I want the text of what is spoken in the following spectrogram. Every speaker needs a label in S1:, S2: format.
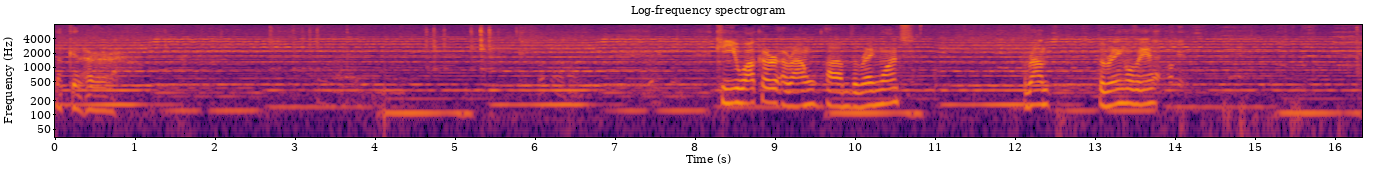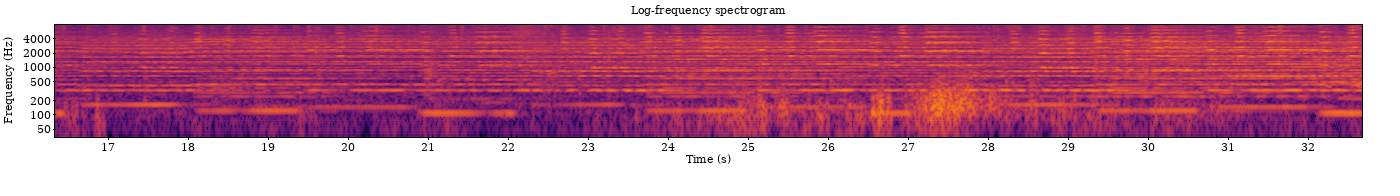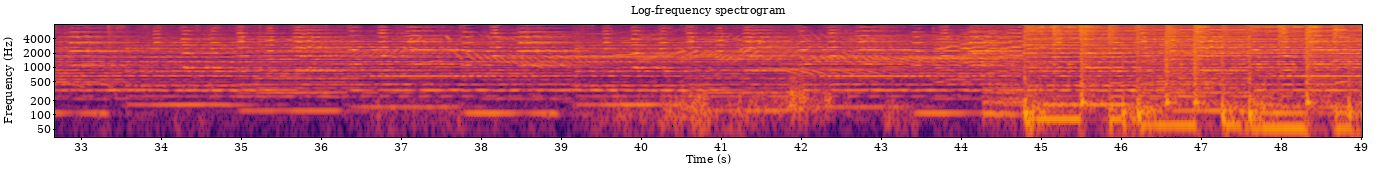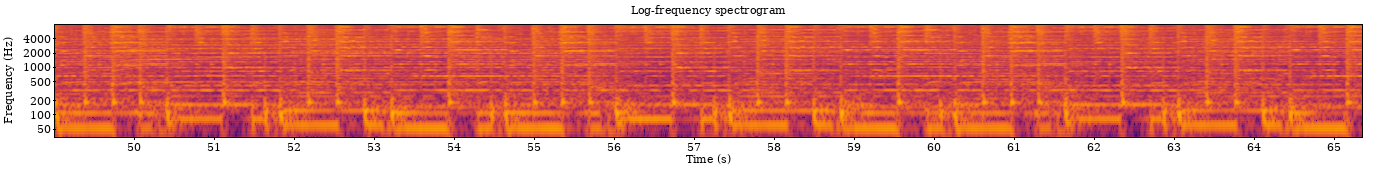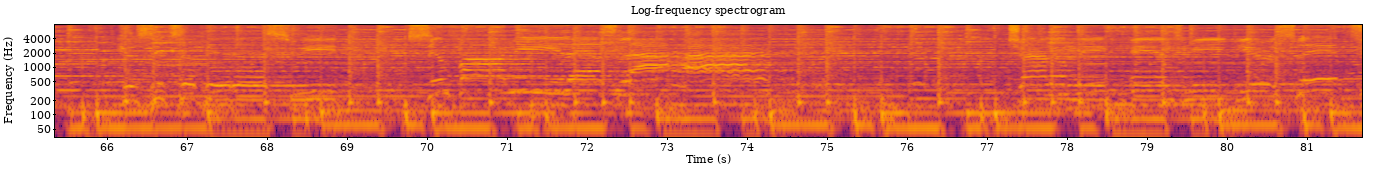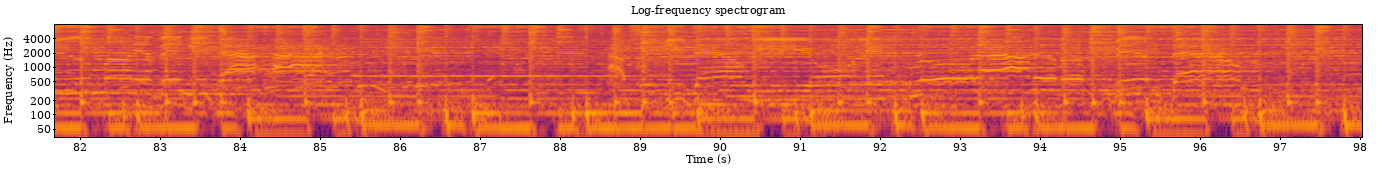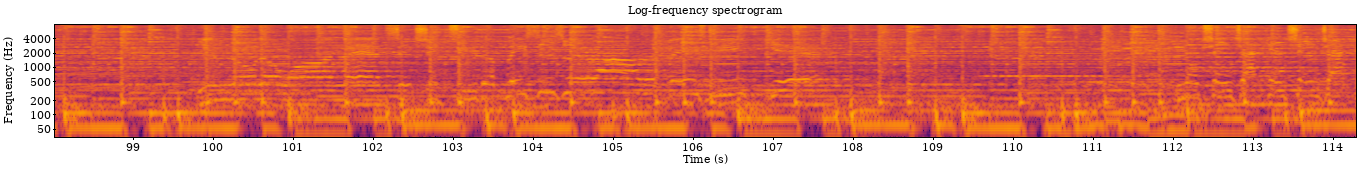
S1: Look at her. Can you walk her around um, the ring once? Around the ring over here?
S2: okay.
S3: Cause change, I can change, I can.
